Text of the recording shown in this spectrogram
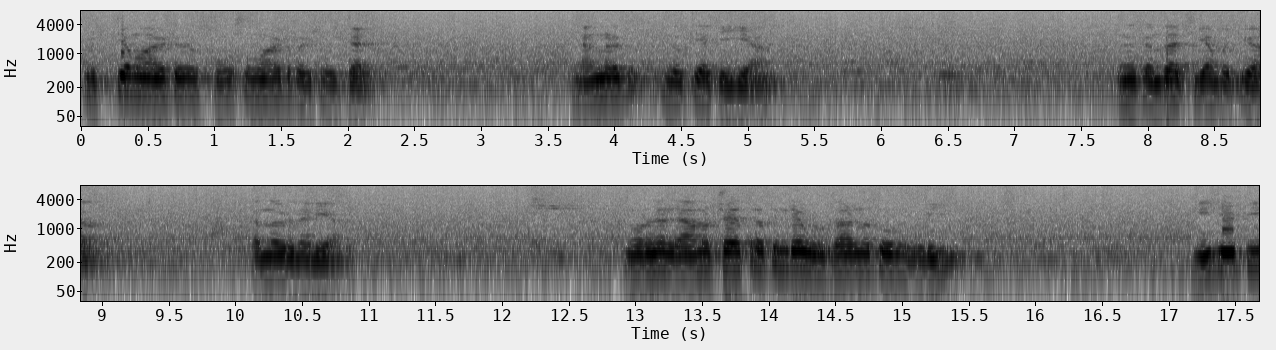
കൃത്യമായിട്ട് സൂക്ഷ്മമായിട്ട് പരിശോധിച്ചാൽ ഞങ്ങൾ ഇതൊക്കെയാ ചെയ്യുക നിങ്ങൾക്ക് എന്താ ചെയ്യാൻ പറ്റുക എന്നൊരു നിലയാണ് എന്ന് പറഞ്ഞാൽ രാമക്ഷേത്രത്തിന്റെ ഉദ്ഘാടനത്തോടുകൂടി ബി ജെ പി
